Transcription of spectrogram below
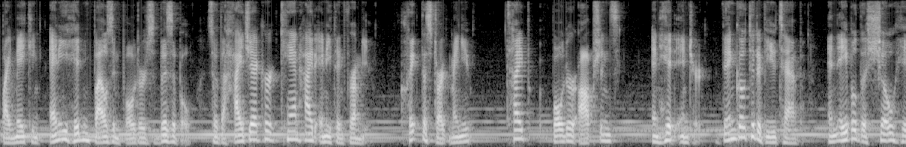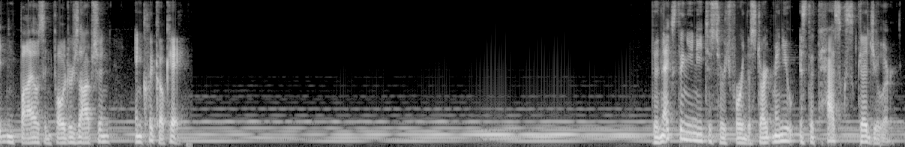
by making any hidden files and folders visible so the hijacker can't hide anything from you. Click the Start menu, type Folder Options, and hit Enter. Then go to the View tab, enable the Show Hidden Files and Folders option, and click OK. The next thing you need to search for in the Start menu is the Task Scheduler.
